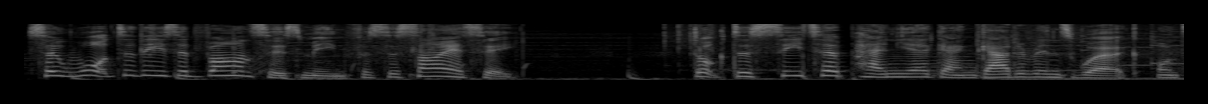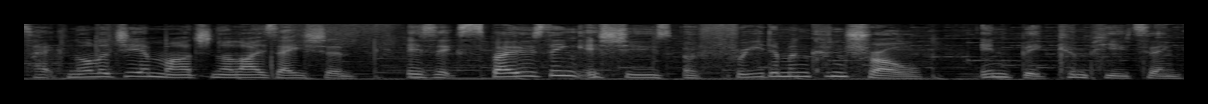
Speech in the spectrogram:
So, what do these advances mean for society? Dr. Seeta Peña Gangadharan's work on technology and marginalisation is exposing issues of freedom and control in big computing.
